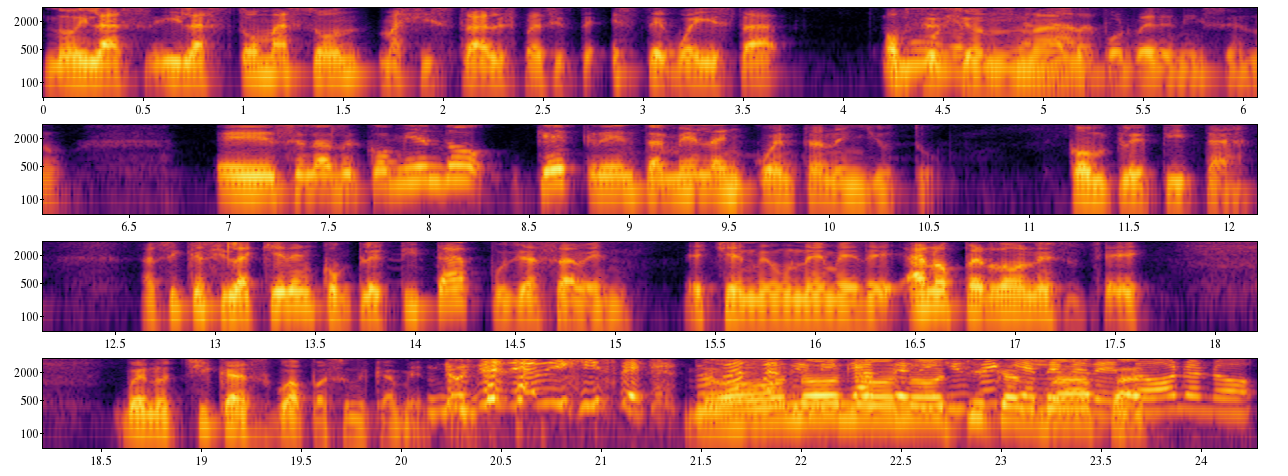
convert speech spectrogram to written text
¿no? Y las, y las tomas son magistrales para decirte, este güey está obsesionado, obsesionado. por Berenice, ¿no? Eh, se las recomiendo. ¿Qué creen? También la encuentran en YouTube. Completita. Así que si la quieren completita, pues ya saben, échenme un MD. Ah, no, perdón, este. Bueno, chicas guapas únicamente. No, ya, ya dijiste. Tú no, No, no, no, chicas que guapas. No, no, no.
